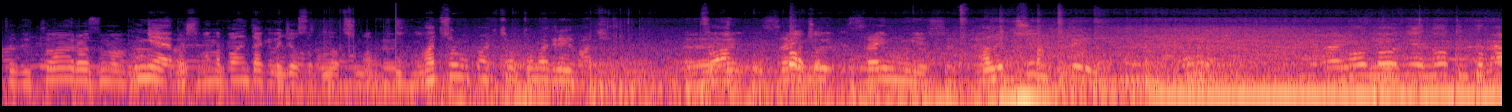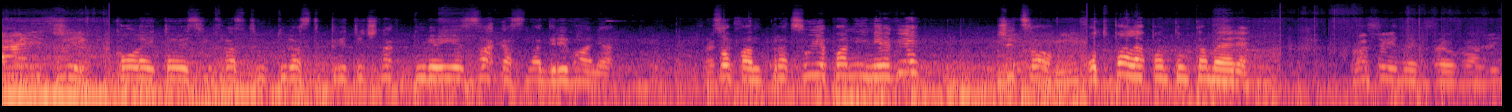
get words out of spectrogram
wtedy ton rozmowy. Nie, proszę pana, pan i tak będzie osobą zatrzymaną. A czemu pan chciał to nagrywać? Co? Zajmuj, zajmuję się. Ale czym ty? No, no nie, no tylko czym. Kolej to jest infrastruktura krytyczna, której jest zakaz nagrywania. Co pan, pracuje pan i nie wie? Czy co? Odpala pan tą kamerę. Proszę jednak zauważyć,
